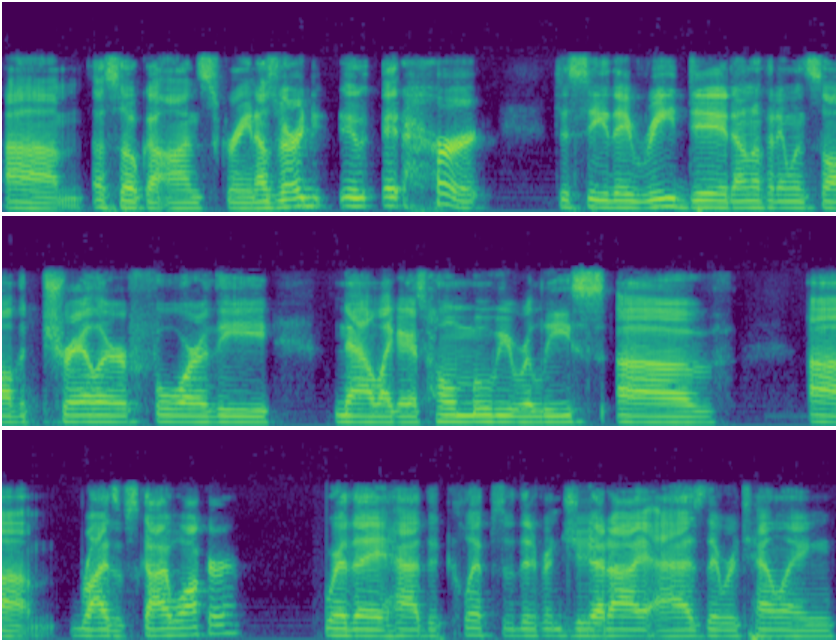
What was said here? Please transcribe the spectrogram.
um, Ahsoka on screen. I was very, it, it hurt to see they redid. I don't know if anyone saw the trailer for the now like I guess home movie release of um, Rise of Skywalker, where they had the clips of the different Jedi as they were telling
